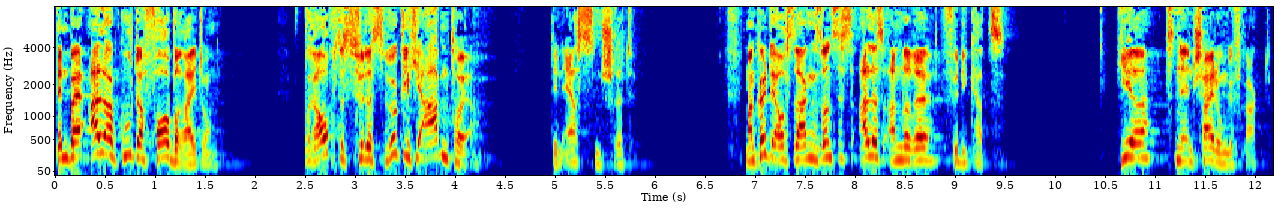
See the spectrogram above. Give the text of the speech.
Denn bei aller guter Vorbereitung braucht es für das wirkliche Abenteuer den ersten Schritt. Man könnte auch sagen, sonst ist alles andere für die Katz. Hier ist eine Entscheidung gefragt.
